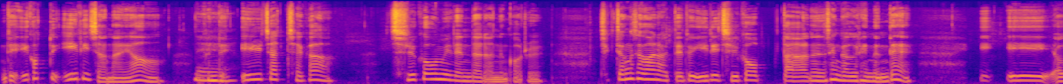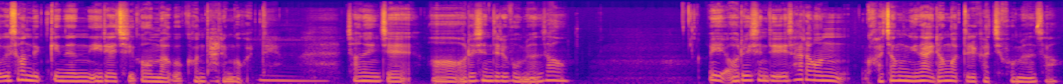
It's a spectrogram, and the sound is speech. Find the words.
근데 이것도 일이잖아요. 네. 근데 일 자체가 즐거움이 된다라는 거를 직장 생활할 때도 일이 즐겁다는 생각을 했는데 이, 이 여기서 느끼는 일의 즐거움하고 그건 다른 것 같아요. 음. 저는 이제 어, 어르신들을 보면서 이 어르신들이 살아온 과정이나 이런 것들을 같이 보면서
